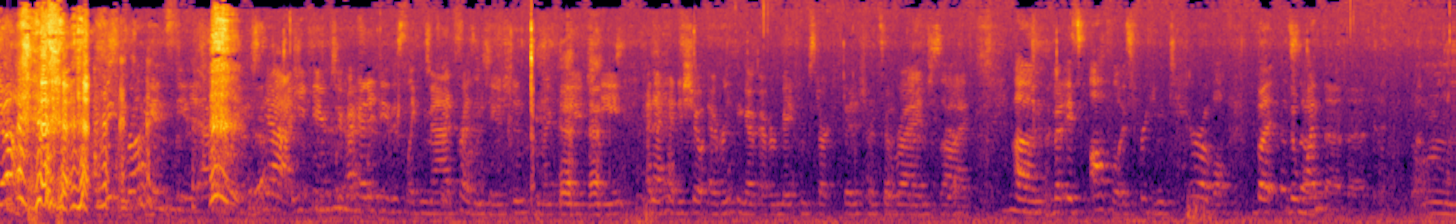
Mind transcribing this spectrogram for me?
No, I think Ryan's seen it actually. 'cause, yeah, he came to. I had to do this like mad presentation for my PhD, and I had to show everything I've ever made from start to finish, and so Ryan saw it. Um, but it's awful. It's freaking terrible. But That's the not one. that bad. Um,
